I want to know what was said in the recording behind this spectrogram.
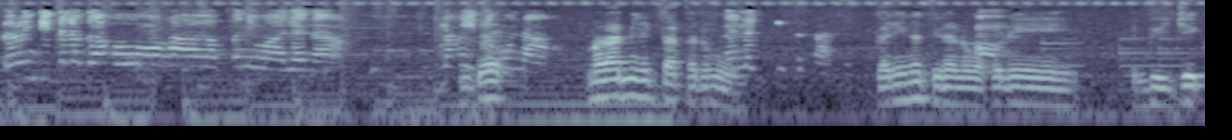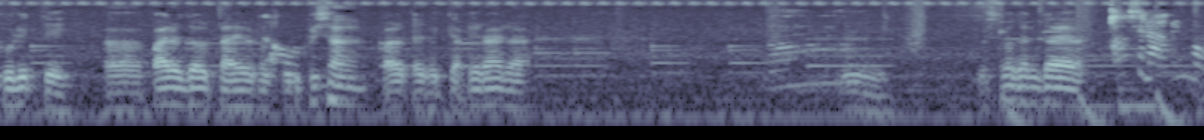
Pero hindi talaga ako makapaniwala na makita Hindi. mo na Marami nagtatanong na eh. nagkita tayo. Kanina tinanong ako ni BJ Kulit eh, ah, paano daw tayo nag-umpisa, paano tayo nagkakilala. Hmm. Hmm. Mas maganda, Ano sinabi mo?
